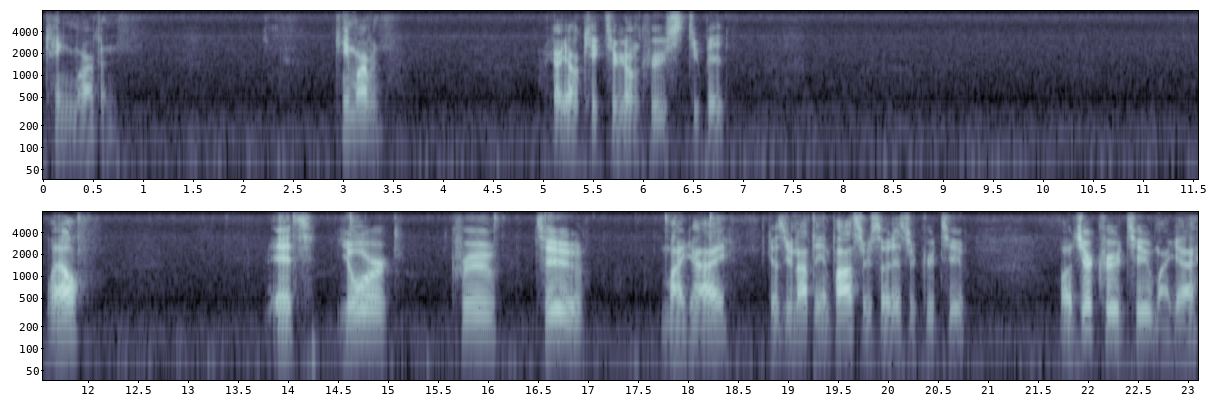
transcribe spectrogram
King Marvin. King Marvin. I got y'all kicked your own cruise, stupid. Well, it's your crew too, my guy. Because you're not the imposter, so it is your crew too. Well, it's your crew too, my guy.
